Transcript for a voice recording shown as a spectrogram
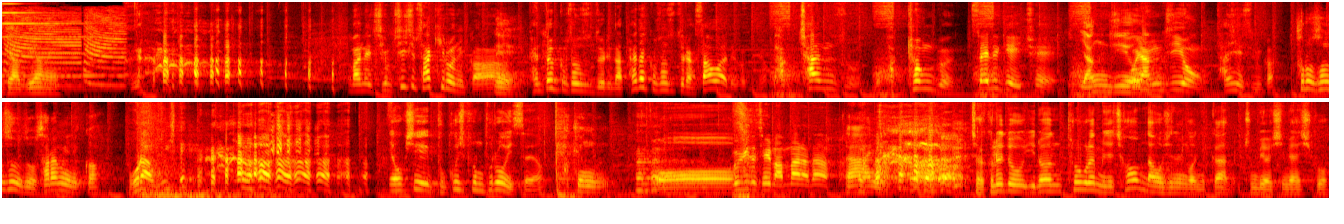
내가 미안해. 만약에 지금 74kg니까 네. 벤턴급 선수들이나 패더급 선수들이랑 싸워야 되거든요. 박찬수, 뭐 박형근, 세르게이 최, 양지용 뭐 양지용 자신 있습니까? 프로 선수도 사람이니까 뭐라고 이 새끼? 예, 혹시 붙고 싶은 프로 있어요? 박형근 어... 거기서 제일 만만하다. 아 아니 자 그래도 이런 프로그램 이제 처음 나오시는 거니까 준비 열심히 하시고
